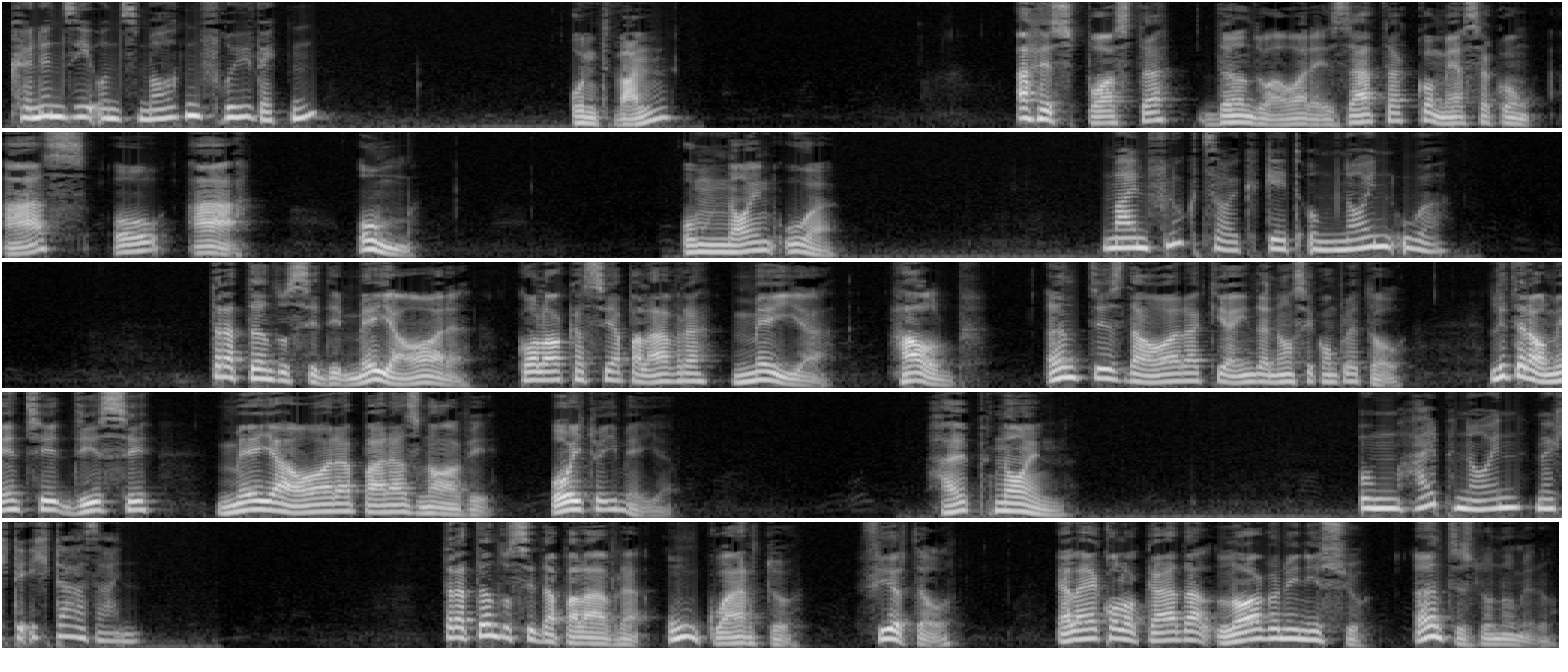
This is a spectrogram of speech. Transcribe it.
Können Sie uns morgen früh wecken? Und wann? A resposta, dando a hora exata, começa com as ou a. Um. Um neun Uhr. Mein Flugzeug geht um 9 Uhr. Tratando-se de meia hora, coloca-se a palavra meia, halb, antes da hora que ainda não se completou. Literalmente disse meia hora para as nove, oito e meia. Halb neun. Um halb neun möchte ich da sein. Tratando-se da palavra um quarto, viertel, ela é colocada logo no início, antes do número.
